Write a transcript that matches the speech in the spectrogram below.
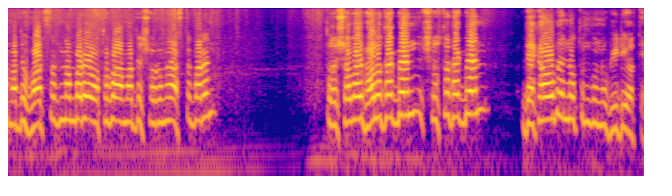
আমাদের হোয়াটসঅ্যাপ নম্বরে অথবা আমাদের শোরুমে আসতে পারেন। তো সবাই ভালো থাকবেন সুস্থ থাকবেন। দেখা হবে নতুন কোনো ভিডিওতে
